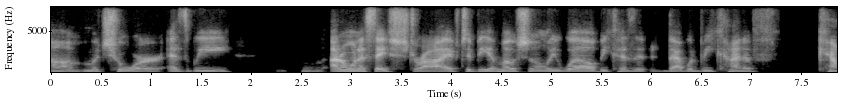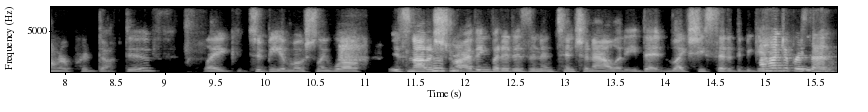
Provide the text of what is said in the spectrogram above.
um, mature as we I don't want to say strive to be emotionally well because it, that would be kind of counterproductive. Like to be emotionally well, it's not a striving, but it is an intentionality that, like she said at the beginning, 100%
